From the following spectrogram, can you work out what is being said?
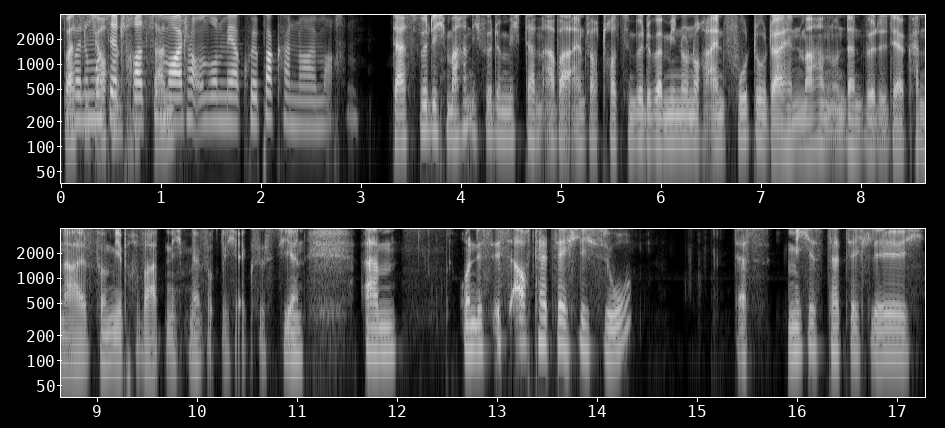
was Aber du ich musst auch ja trotzdem weiter unseren Mea Culpa-Kanal machen. Das würde ich machen. Ich würde mich dann aber einfach trotzdem, würde bei mir nur noch ein Foto dahin machen und dann würde der Kanal von mir privat nicht mehr wirklich existieren. Ähm, und es ist auch tatsächlich so, dass mich es tatsächlich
